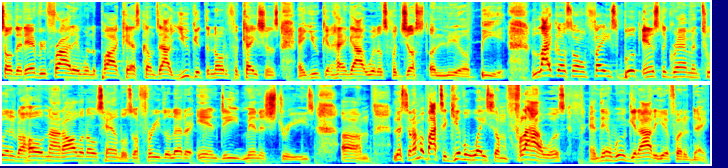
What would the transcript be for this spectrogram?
so that every Friday, Friday when the podcast comes out, you get the notifications and you can hang out with us for just a little bit. Like us on Facebook, Instagram, and Twitter, the whole nine. All of those handles are free. The letter ND Ministries. Um, listen, I'm about to give away some flowers and then we'll get out of here for the day.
